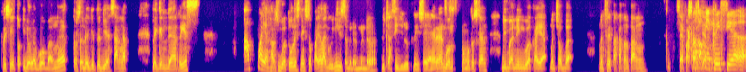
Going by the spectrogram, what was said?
Krisya itu idola gua banget. Terus udah gitu dia sangat legendaris apa yang harus gue tulis nih supaya lagu ini bisa bener-bener dikasih judul Krisya ya akhirnya gue memutuskan dibanding gua kayak mencoba menceritakan tentang sepak sosoknya Krisya, eh,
